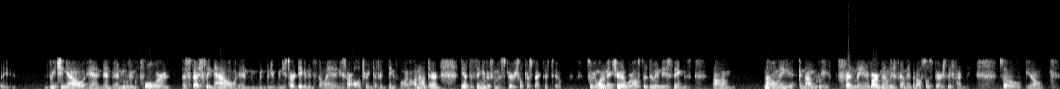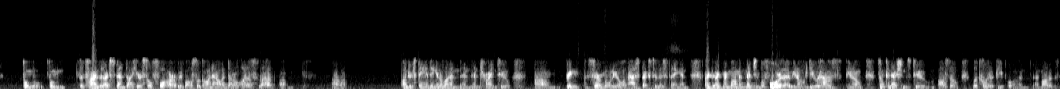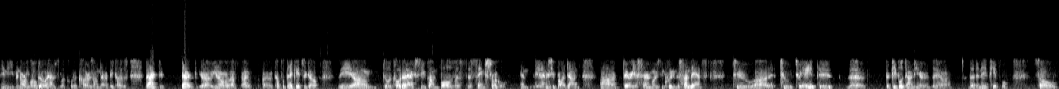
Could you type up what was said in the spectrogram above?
reaching out and and, and moving forward especially now and when you when you start digging into the land and you start altering different things going on out there, you have to think of it from a spiritual perspective too. So we want to make sure that we're also doing these things um, not only economically friendly, environmentally friendly, but also spiritually friendly. So you know, from from the time that I've spent out here so far, we've also gone out and done a lot of uh, um, uh, understanding and, and and trying to um, bring ceremonial aspects to this thing. And like, like my mom had mentioned before, that you know we do have you know some connections to also Lakota people, and, and a lot of and even our logo has Lakota colors on there because back back uh, you know a, a, a couple decades ago, the um, the Lakota actually got involved with the same struggle, and it actually brought down uh, various ceremonies, including the Sundance, to uh, to to aid the the the people down here. The uh, the Dene people. So,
